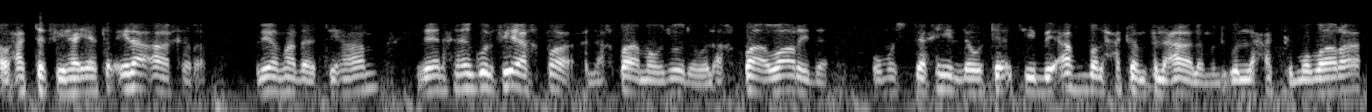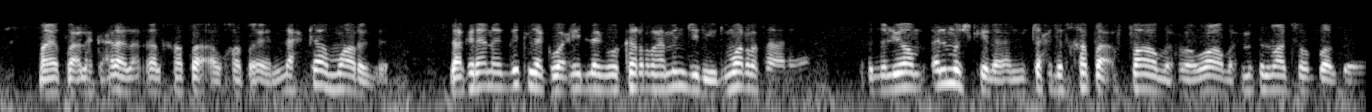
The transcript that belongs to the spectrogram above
أو حتى في هيئة إلى آخره. اليوم هذا اتهام. زين إحنا نقول في أخطاء. الأخطاء موجودة والأخطاء واردة ومستحيل لو تأتي بأفضل حكم في العالم وتقول له حكم مباراة ما يطلع لك على الأقل خطأ أو خطأين. الأحكام واردة. لكن أنا قلت لك وأعيد لك وأكررها من جديد مرة ثانية إنه اليوم المشكلة ان تحدث خطأ فاضح وواضح مثل ما تفضلت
